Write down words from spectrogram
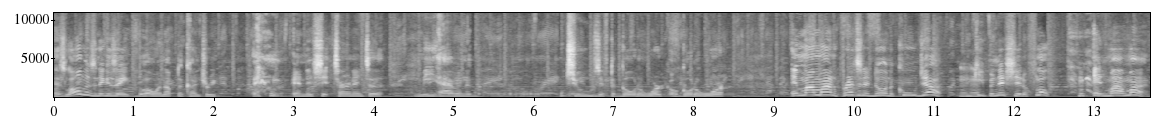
as long as niggas ain't blowing up the country and this shit turn into me having to choose if to go to work or go to war. In my mind, the president doing a cool job in mm-hmm. keeping this shit afloat. In my mind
